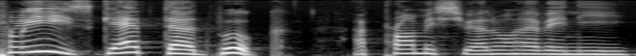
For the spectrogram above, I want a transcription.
Please get that book. I promise you, I don't have any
